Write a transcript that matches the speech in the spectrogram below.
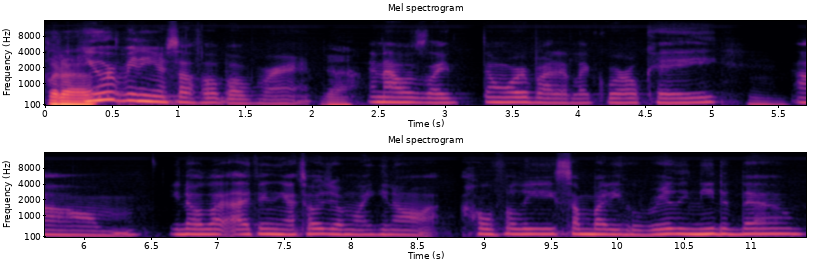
But uh, you were beating yourself up over it. yeah, And I was like, don't worry about it. Like, we're okay. Mm. Um, you know, like I think I told you, I'm like, you know, hopefully somebody who really needed them,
